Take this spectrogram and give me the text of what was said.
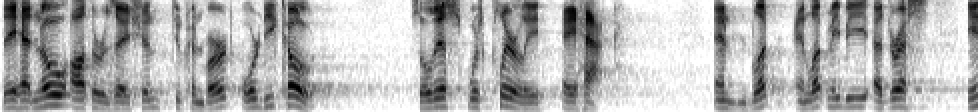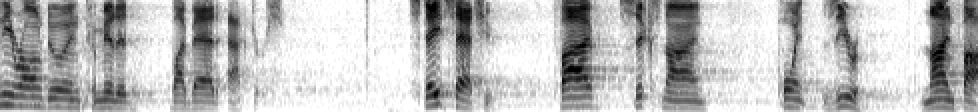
They had no authorization to convert or decode, so this was clearly a hack. And let, and let me be address any wrongdoing committed by bad actors. State statute 569 0.095.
